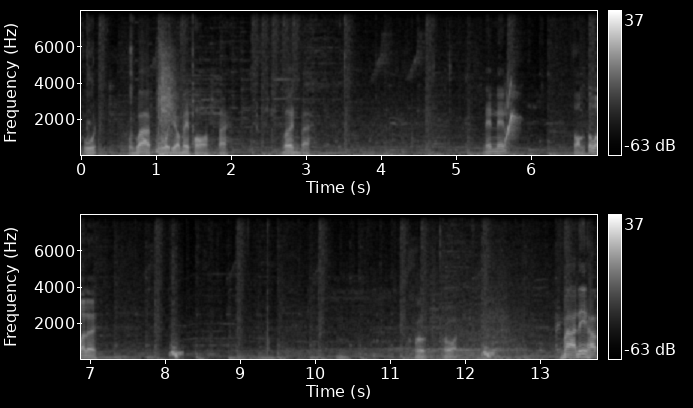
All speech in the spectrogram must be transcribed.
ฟู้ดผมว่าตัวเดียวไม่พอไปเบิ้ลไป เน้นๆสองตัวเลย เอออร่อยมานี่ครับ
